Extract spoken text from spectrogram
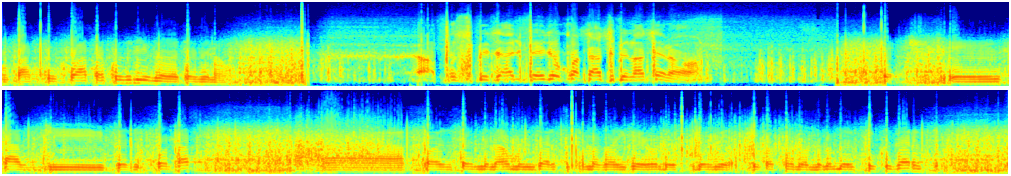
1454, acuse livre da terminal. A possibilidade de perder o contato bilateral. Em caso de perda de contato, ah, após o terminal, monitora a informação de 1, 2, 3, 6, 5, número 2505.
